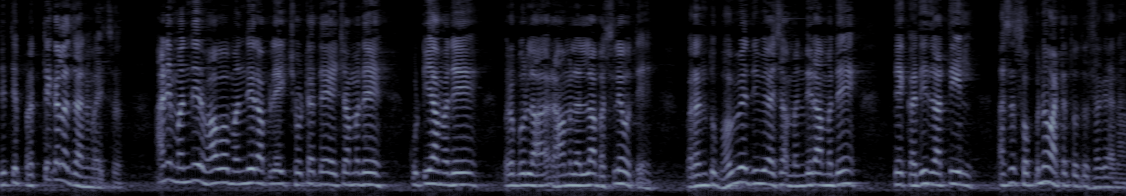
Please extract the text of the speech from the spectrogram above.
तिथे प्रत्येकाला जाणवायचं. आणि मंदिर व्हावं मंदिर आपल्या एक छोट्या त्या याच्यामध्ये कुटियामध्ये प्रभू ला- रामलल्ला बसले होते. परंतु भव्य दिव्य अशा मंदिरामध्ये ते कधी जातील असं स्वप्न वाटत होतं सगळ्यांना.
